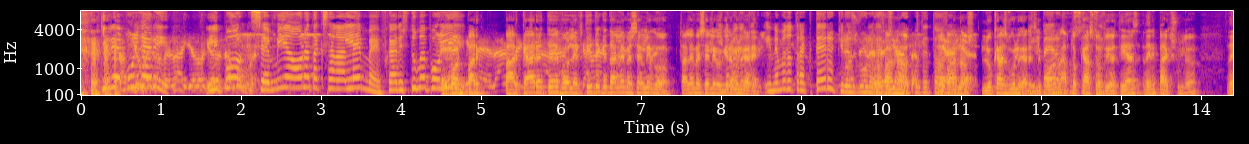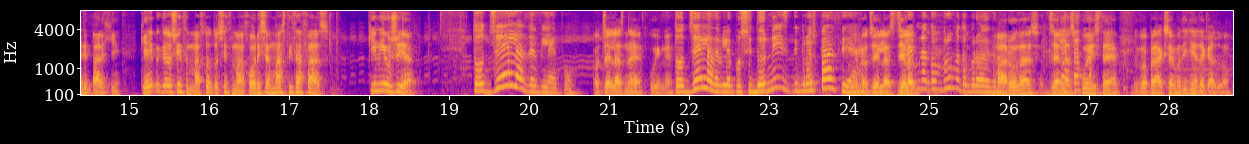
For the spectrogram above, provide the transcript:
Κύριε Να Βούλγαρη, πιούμε τα παιδάκια εδώ και να τα λοιπόν, πούμε. σε μία ώρα τα ξαναλέμε. Ευχαριστούμε πολύ. Λοιπόν, παρ- Ναι, να είστε παρκάρετε, καλά, βολευτείτε και τα λέμε σε λίγο. Τα λέμε σε λίγο, είναι, κύριε με το, Βούλγαρη. είναι με το τρακτέρο, κύριος Βούλγαρη. Προφανώς. που ακούτε τώρα. Προφανώς. Λουκάς Βούλγαρης, λοιπόν, Υπέροχος από το κάστρο είσαι. Βιωτίας. Δεν υπάρχει, σου λέω. Δεν υπάρχει. Και είπε και το σύνθημα αυτό, το σύνθημα. Χωρίς εμάς τι θα φά. Και είναι η ουσία. Το τζέλα δεν βλέπω. Ο Τζέλας, ναι, πού είναι; Το τζέλα δεν βλέπω. Συντονίζει την προσπάθεια. Πού είναι ο Τζέλας. Πρέπει να τον βρούμε τον πρόεδρο. Μαρούδας, Τζέλας, πού είστε; Λοιπόν, Πρέπει να ξέρουμε τι γίνεται κάτω.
